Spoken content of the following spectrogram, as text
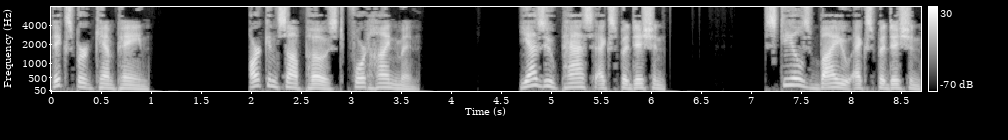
Vicksburg Campaign Arkansas Post Fort Hindman Yazoo Pass Expedition Steele's Bayou Expedition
